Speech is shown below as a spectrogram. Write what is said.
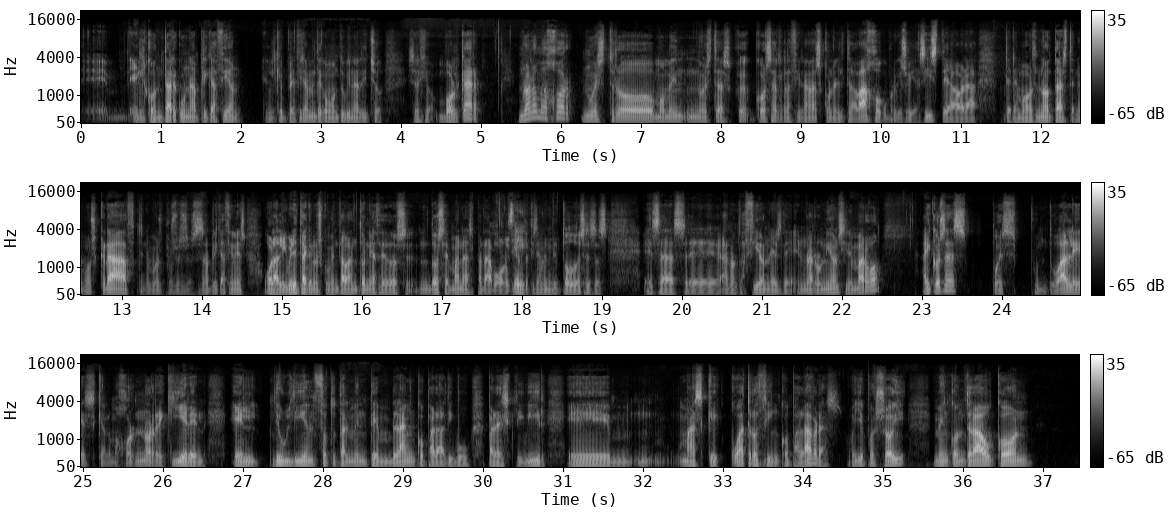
eh, el contar con una aplicación en el que precisamente, como tú bien has dicho, Sergio, volcar no a lo mejor nuestro momento, nuestras cosas relacionadas con el trabajo, porque eso ya existe. Ahora tenemos notas, tenemos craft, tenemos pues esas aplicaciones, o la libreta que nos comentaba Antonio hace dos, semanas para volcar precisamente todas esas, esas eh, anotaciones de, en una reunión. Sin embargo, hay cosas pues puntuales que a lo mejor no requieren el de un lienzo totalmente en blanco para para escribir eh, más que cuatro o cinco palabras. Oye, pues hoy me he encontrado con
